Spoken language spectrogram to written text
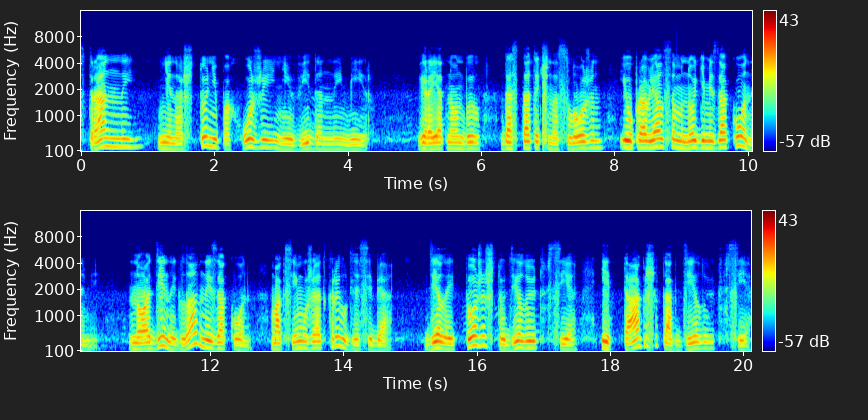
Странный, ни на что не похожий, невиданный мир. Вероятно, он был достаточно сложен и управлялся многими законами, но один и главный закон Максим уже открыл для себя. Делай то же, что делают все, и так же, как делают все.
